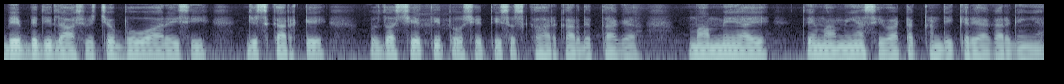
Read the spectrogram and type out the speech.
ਬੇਬੇ ਦੀ ਲਾਸ਼ ਵਿੱਚੋਂ ਬੋ ਆ ਰਹੀ ਸੀ, ਜਿਸ ਕਰਕੇ ਉਸ ਦਾ ਛੇਤੀ ਤੋਂ ਛੇਤੀ ਸੰਸਕਾਰ ਕਰ ਦਿੱਤਾ ਗਿਆ। ਮਾਮੇ ਆਏ ਤੇ ਮਾਮੀਆਂ ਸੇਵਾ ਢੱਕਣ ਦੀ ਕਿਰਿਆ ਕਰ ਗਈਆਂ।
